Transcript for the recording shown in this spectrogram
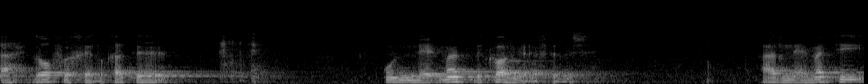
اهداف خلقت اون نعمت به کار گرفته بشه. هر نعمتی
